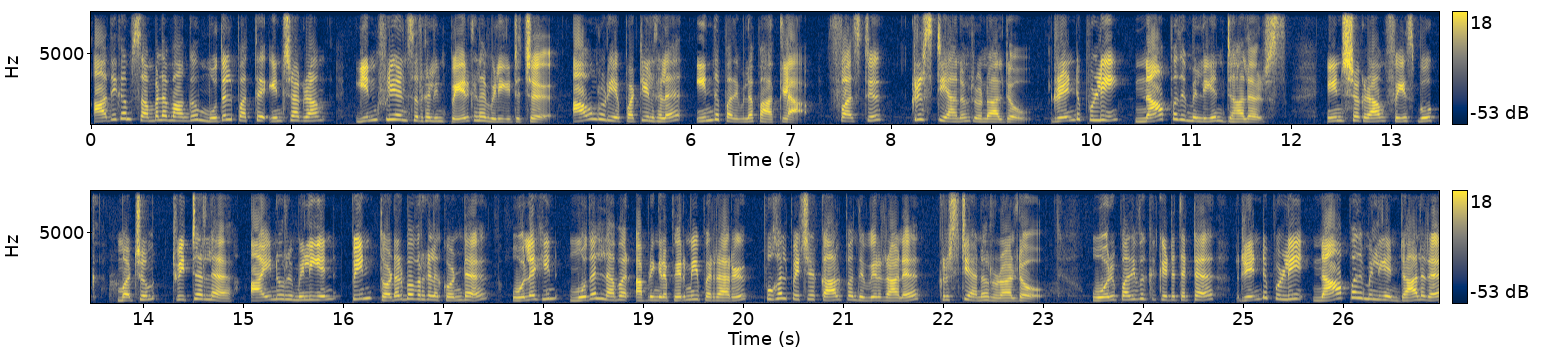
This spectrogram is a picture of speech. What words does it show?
அதிகம் சம்பளம் வாங்கும் முதல் பத்து இன்ஸ்டாகிராம் இன்ஃப்ளூயன்சர்களின் பெயர்களை வெளியிட்டுச்சு. அவங்களுடைய பட்டியல்களை இந்த பதிவுல பார்க்கலாம். First Cristiano Ronaldo. ரெண்டு புள்ளி நாற்பது மில்லியன் டாலர்ஸ் இன்ஸ்டாகிராம் ஃபேஸ்புக் மற்றும் ட்விட்டர்ல ஐநூறு மில்லியன் பின் தொடர்பவர்களை கொண்ட உலகின் முதல் நபர் அப்படிங்கிற பெருமை பெறாரு புகழ்பெற்ற கால்பந்து வீரரான கிறிஸ்டியானோ ரொனால்டோ. ஒரு பதிவுக்கு கிட்டத்தட்ட ரெண்டு புள்ளி நாற்பது மில்லியன் டாலரை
